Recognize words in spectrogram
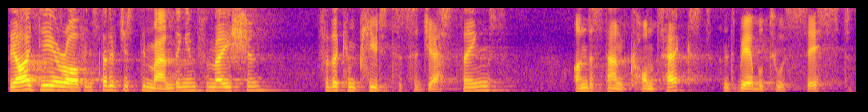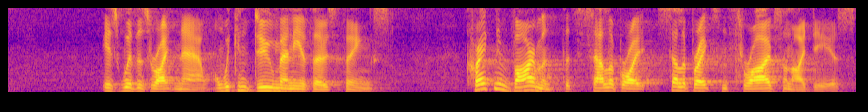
The idea of, instead of just demanding information, for the computer to suggest things, understand context, and to be able to assist is with us right now. And we can do many of those things. Create an environment that celebrate, celebrates and thrives on ideas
